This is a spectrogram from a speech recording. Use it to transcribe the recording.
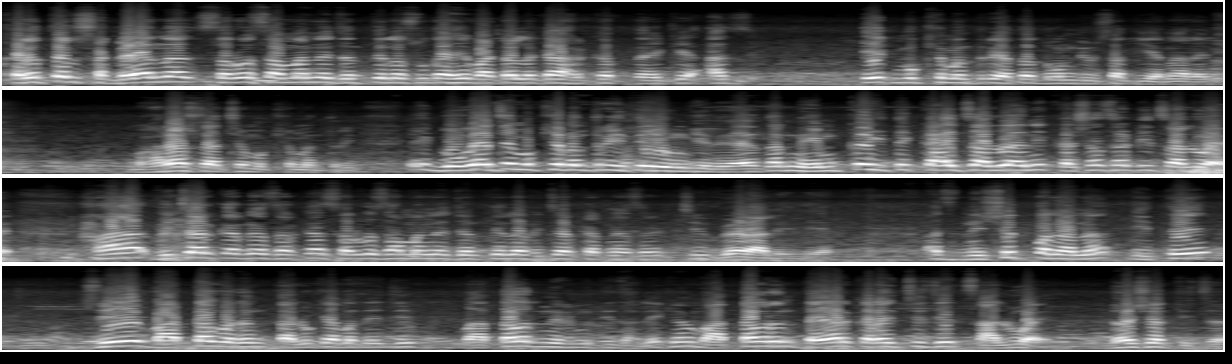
खरं तर सगळ्यांना सर्वसामान्य जनतेला सुद्धा हे वाटायला काय हरकत नाही की आज एक मुख्यमंत्री आता दोन दिवसात येणार आहेत. महाराष्ट्राचे मुख्यमंत्री. एक गोव्याचे मुख्यमंत्री इथे येऊन गेलेले आहेत. तर नेमकं इथे काय चालू आहे आणि कशासाठी चालू आहे हा विचार करण्यासारखा सर्वसामान्य जनतेला विचार करण्यासाठीची वेळ आलेली आहे. आज निश्चितपणानं इथे जे वातावरण तालुक्यामध्ये जे वातावरण निर्मिती झाले किंवा वातावरण तयार करायचे जे चालू आहे दहशतीचं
